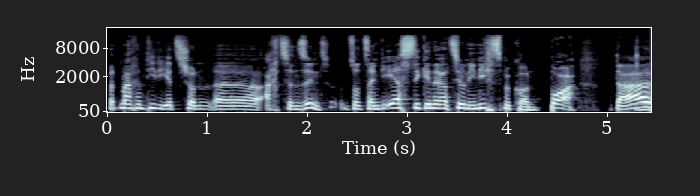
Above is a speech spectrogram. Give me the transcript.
was machen die, die jetzt schon äh, 18 sind? Sozusagen die erste Generation, die nichts bekommt. Boah, da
